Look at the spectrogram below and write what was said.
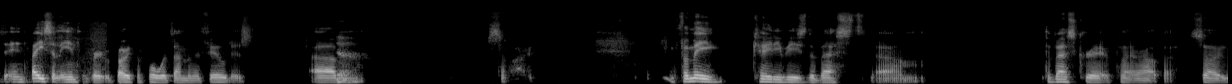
to in, basically integrate with both the forwards and the midfielders. Um, Yeah. So for me, KDB is the best, um, the best creative player out there. So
